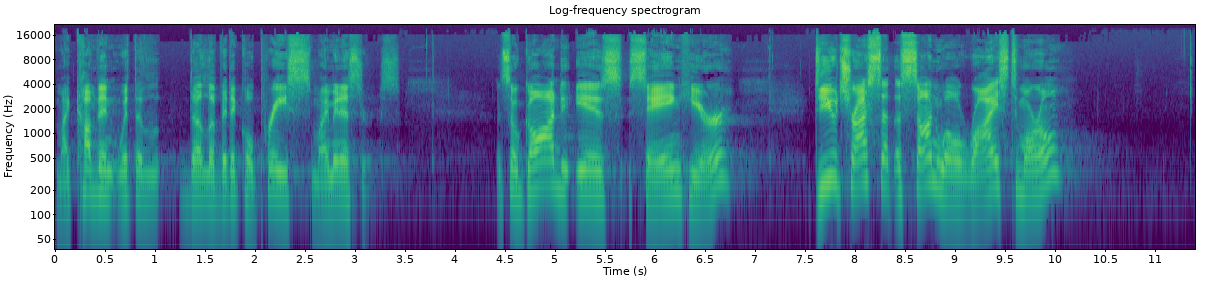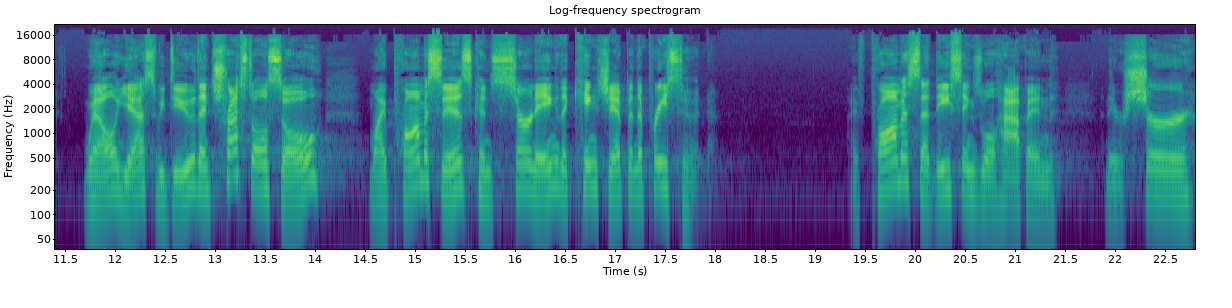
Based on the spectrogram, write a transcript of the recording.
my covenant with the, the Levitical priests, my ministers. And so God is saying here, do you trust that the sun will rise tomorrow? Well, yes, we do. Then trust also my promises concerning the kingship and the priesthood. I've promised that these things will happen. They're sure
